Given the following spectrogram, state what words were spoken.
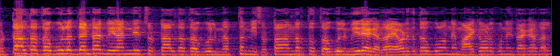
చుట్టాలతో తగులొద్దు అంటారు మీరు అన్ని చుట్టాలతో తగులు మొత్తం మీ చుట్టాలందరితో తగులు మీరే కదా. ఎవరికి తగులు ఉన్నాయి? మాకెవడికి ఉన్నాయి తగాదాలు?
